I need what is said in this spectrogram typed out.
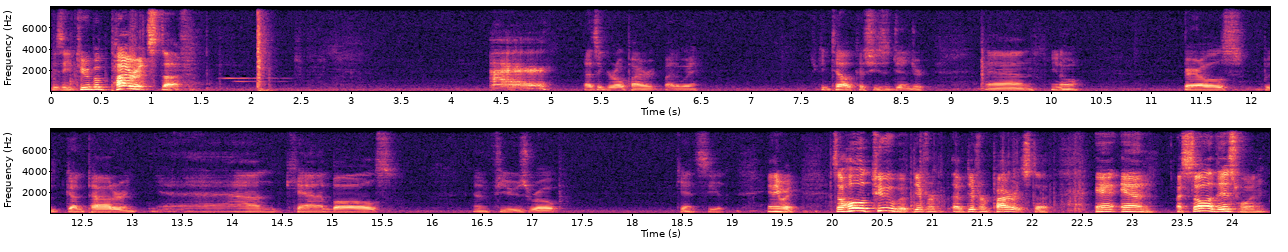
is a tube of pirate stuff. That's a girl pirate, by the way. You can tell because she's a ginger. And, you know, barrels with gunpowder and, and cannonballs and fuse rope. Can't see it. Anyway, it's a whole tube of different of different pirate stuff. And, and I saw this one,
